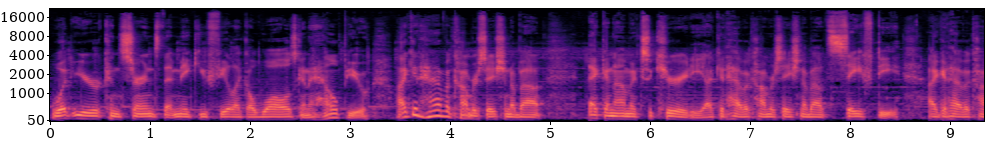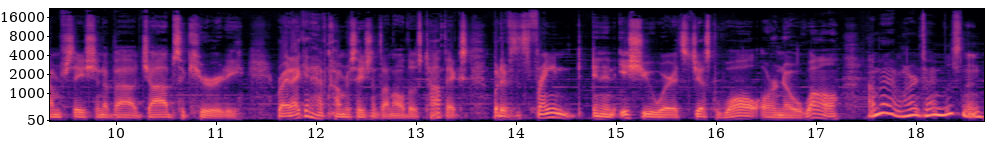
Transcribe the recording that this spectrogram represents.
what are your concerns that make you feel like a wall is gonna help you, I could have a conversation about economic security. I could have a conversation about safety. I could have a conversation about job security, right? I could have conversations on all those topics. But if it's framed in an issue where it's just wall or no wall, I'm gonna have a hard time listening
